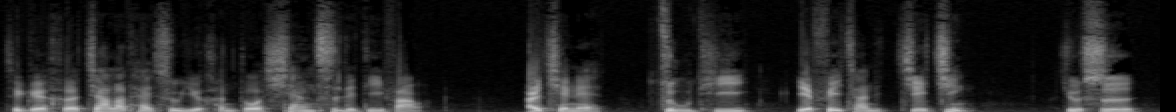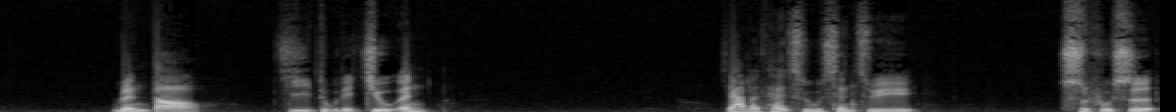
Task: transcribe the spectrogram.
这个和加拉太书有很多相似的地方，而且呢，主题也非常的接近，就是论到基督的救恩。加拉太书甚至于似乎是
